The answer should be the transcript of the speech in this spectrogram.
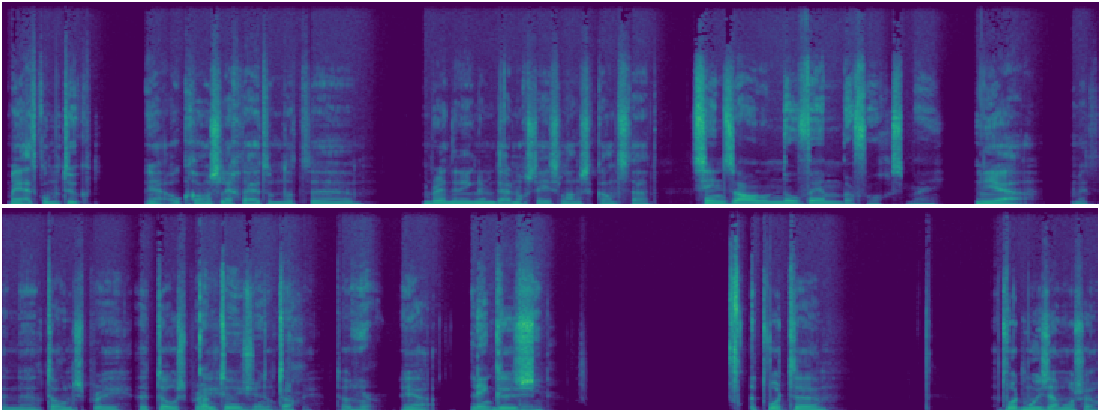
Maar ja, het komt natuurlijk ja, ook gewoon slecht uit. Omdat uh, Brandon Ingram daar nog steeds langs de kant staat. Sinds al november volgens mij. Ja, met een uh, toonspray. Uh, toespray. Contusion, toch? ja. ja. Link dus het wordt... Het wordt moeizaam of zo.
